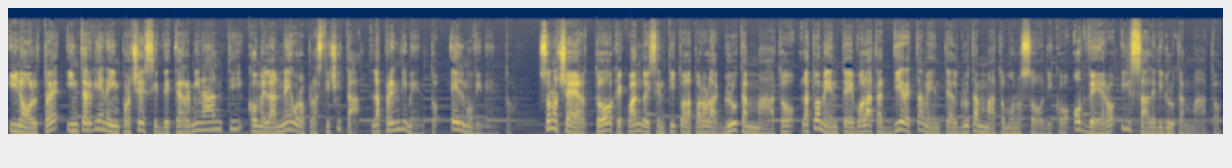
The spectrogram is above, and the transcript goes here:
Inoltre interviene in processi determinanti come la neuroplasticità, l'apprendimento e il movimento. Sono certo che quando hai sentito la parola glutammato, la tua mente è volata direttamente al glutammato monosodico, ovvero il sale di glutammato.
